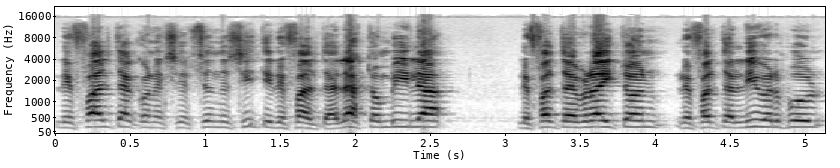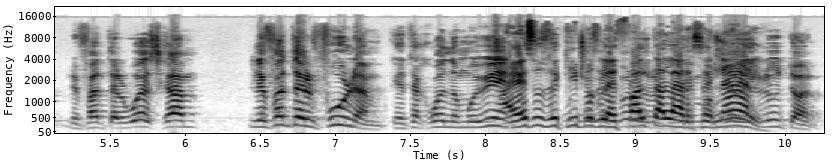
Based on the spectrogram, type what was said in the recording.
le falta, con excepción del City, le falta el Aston Villa, le falta el Brighton, le falta el Liverpool, le falta el West Ham, le falta el Fulham, que está jugando muy bien. A esos equipos le falta el Arsenal. Luton.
